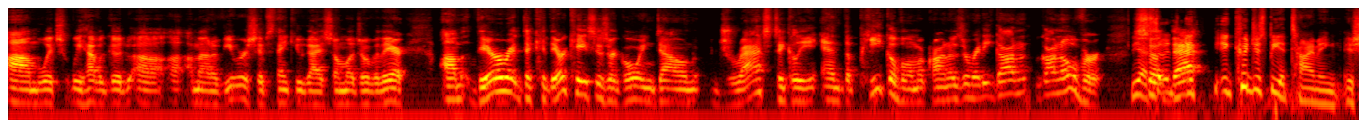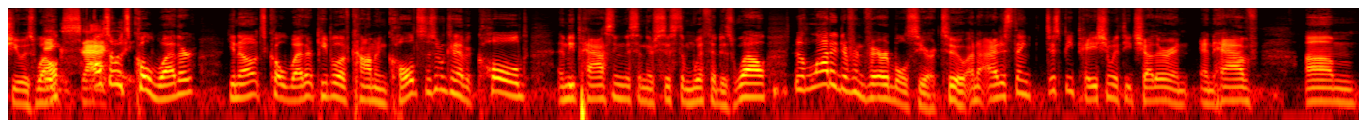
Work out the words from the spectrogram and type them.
um, which we have a good uh, uh amount of viewerships. Thank you guys so much over there. Um, their the, their cases are going down drastically, and the peak of Omicron has already gone gone over. Yeah, so, so that it, it, could just be a timing issue as well. Exactly. Also, it's cold weather. You know, it's cold weather. People have common colds, so someone can have a cold and be passing this in their system with it as well. There's a lot of different variables here too, and I just think just be patient with each other and and have, um,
